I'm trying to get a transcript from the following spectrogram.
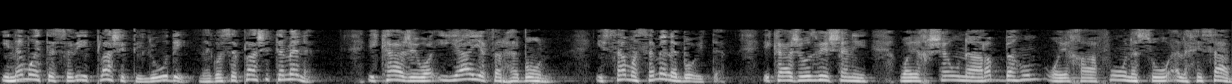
I nemojte se vi plašiti ljudi, nego se plašite mene. I kaže, وَإِيَايَ فَرْهَبُونَ I samo se mene bojite. I kaže uzvišeni, وَيَحْشَوْنَا رَبَّهُمْ وَيَحَافُونَ سُوءَ الْحِسَابِ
